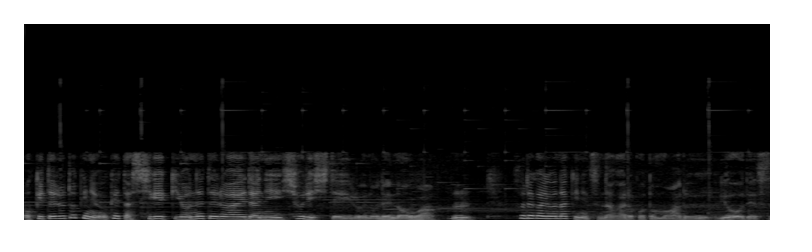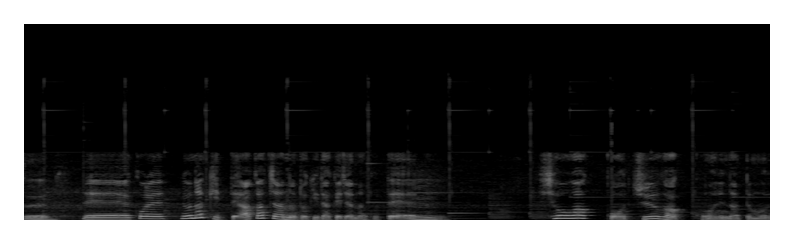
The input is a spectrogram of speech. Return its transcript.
うん。起きてる時に受けた刺激を寝てる間に処理しているのでうん。脳は、うんそれが夜泣きにつながることもあるようです。うん。でこれ夜泣きって赤ちゃんの時だけじゃなくて、うん。小学校中学校になっても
